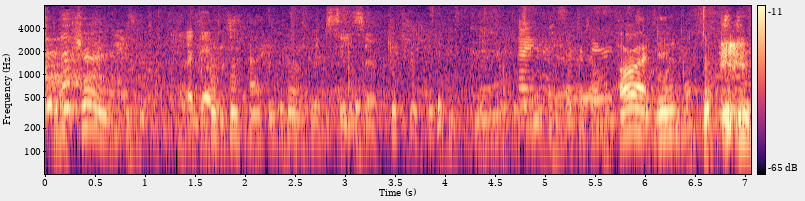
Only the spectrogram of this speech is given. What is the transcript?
Okay. Hi, Governor. Good to see you, sir. All right, then.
